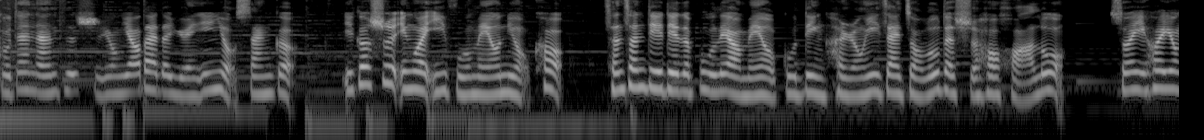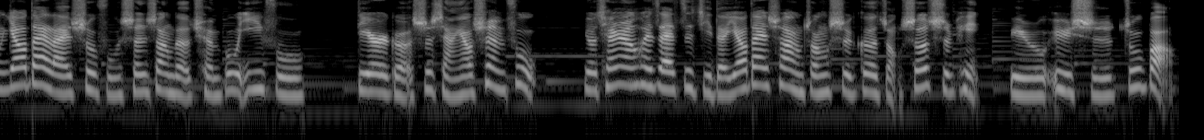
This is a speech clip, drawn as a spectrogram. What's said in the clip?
古代男子使用腰带的原因有三个：一个是因为衣服没有纽扣，层层叠叠的布料没有固定，很容易在走路的时候滑落，所以会用腰带来束缚身上的全部衣服；第二个是想要炫富，有钱人会在自己的腰带上装饰各种奢侈品，比如玉石、珠宝；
